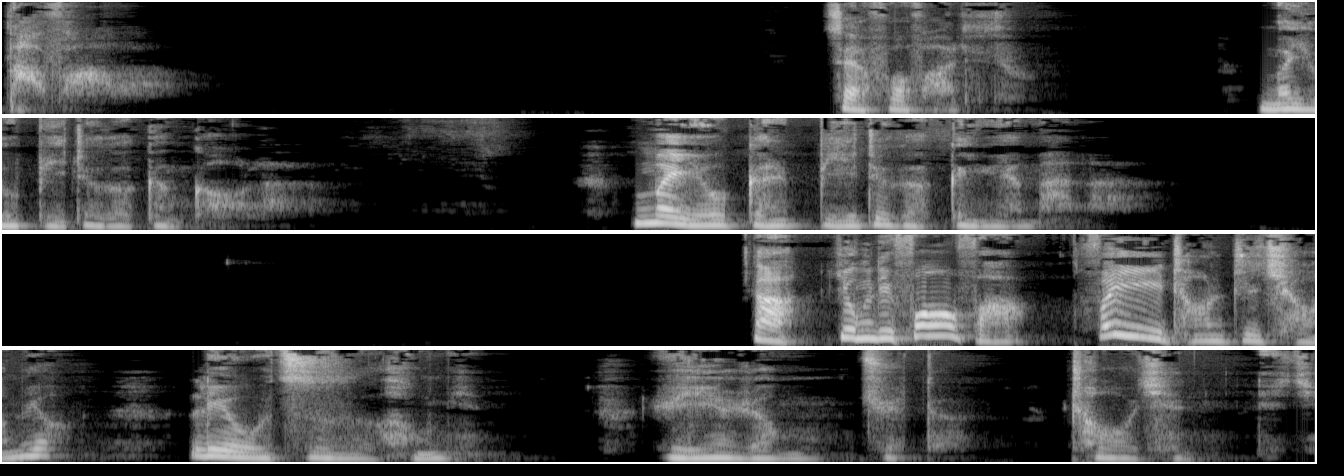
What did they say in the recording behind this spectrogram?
大法在佛法里头，没有比这个更高了，没有更比这个更圆满了。啊，用的方法非常之巧妙。六字洪名，圆融具德，超前理解。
